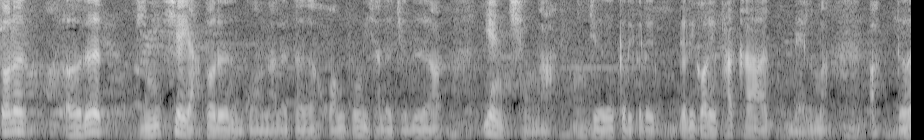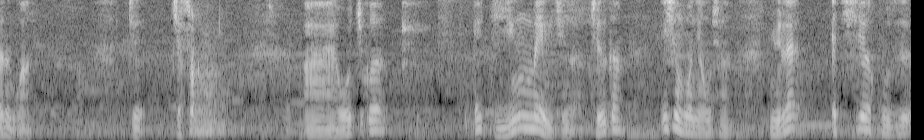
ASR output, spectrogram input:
到了后头第二天夜到头辰光，辣辣迭个皇宫里向头就是要宴请嘛，就是格里格里格里高头帕克来了嘛，啊，迭个辰光就结束了。哎，我就觉，哎，电影蛮有劲个，就是讲，一辰光让我想，原来一天个故事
